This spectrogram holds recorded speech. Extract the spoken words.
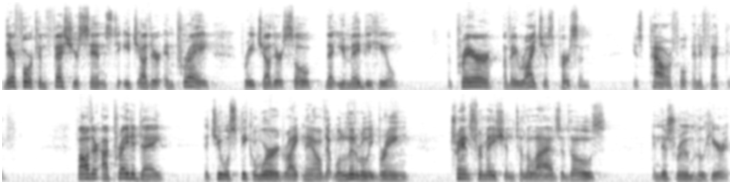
Therefore, confess your sins to each other and pray for each other so that you may be healed. The prayer of a righteous person is powerful and effective. Father, I pray today that you will speak a word right now that will literally bring transformation to the lives of those in this room who hear it.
